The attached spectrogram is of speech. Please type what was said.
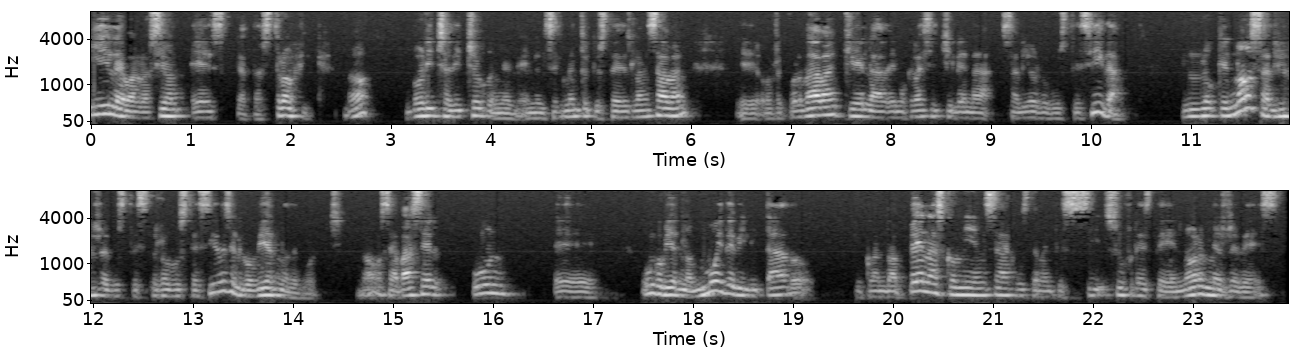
Y la evaluación es catastrófica, ¿no? Boric ha dicho en el, en el segmento que ustedes lanzaban, eh, os recordaban que la democracia chilena salió robustecida. Lo que no salió robustecido es el gobierno de Boric, ¿no? O sea, va a ser un, eh, un gobierno muy debilitado, que cuando apenas comienza, justamente sufre este enorme revés.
